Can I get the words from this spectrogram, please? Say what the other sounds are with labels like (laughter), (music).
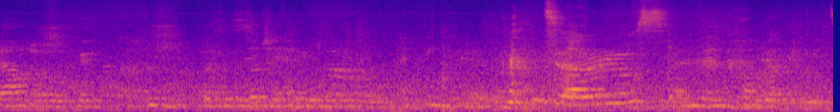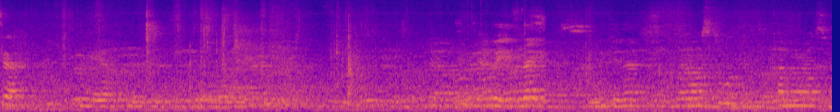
down. Oh, okay. This is such a heavy I think Tarus and then computer. Yeah. Wait, it's like, okay, that's. There are two cameras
